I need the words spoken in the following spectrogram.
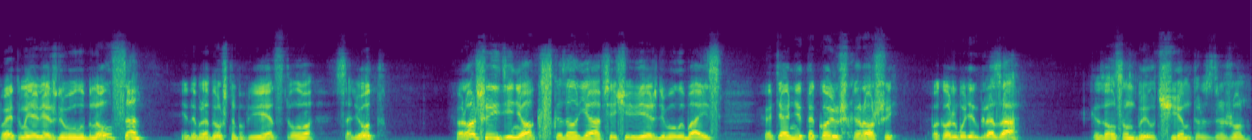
Поэтому я вежливо улыбнулся и добродушно поприветствовал его. «Салют!» «Хороший денек», — сказал я, все еще вежливо улыбаясь, — хотя не такой уж хороший. Похоже, будет гроза. Казалось, он был чем-то раздражен.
